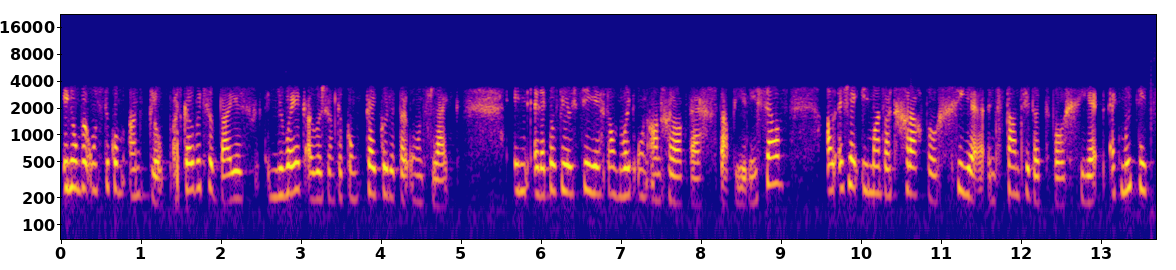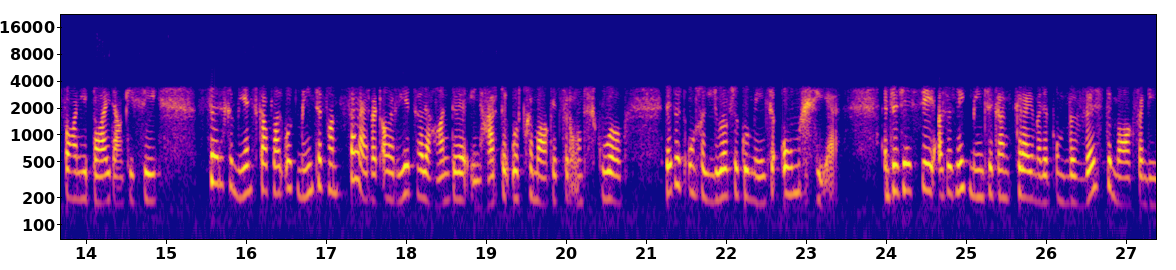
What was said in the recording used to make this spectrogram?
En om by ons te kom aanklop. As COVID verby is, nooi ek ouers om te kom kyk hoe dit by ons lyk. En, en ek wil vir jou sê jy sal nooit onaangeraak wegstap hier nie. Selfs al is jy iemand wat graag wil gee, instansie wat wil gee. Ek moet net van jy baie dankie sê vir gemeenskap maar ook mense van ver wat alreeds hulle hande en harte oopgemaak het vir ons skool. Dit is ongelooflik hoe mense omgee. En soos jy sê, as ons net mense kan kry om hulle om bewus te maak van die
